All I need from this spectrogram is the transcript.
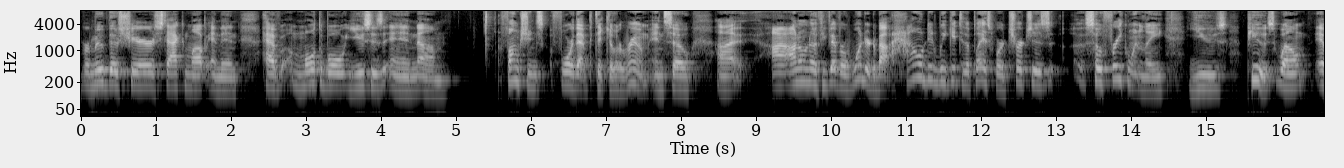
remove those chairs, stack them up, and then have multiple uses and um, functions for that particular room. And so, uh, I I don't know if you've ever wondered about how did we get to the place where churches so frequently use pews. Well, it,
